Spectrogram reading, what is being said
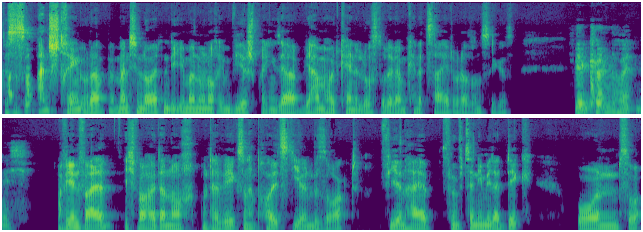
das ist so anstrengend, oder? Mit manchen Leuten, die immer nur noch im Wir sprechen. Ja, wir haben heute keine Lust oder wir haben keine Zeit oder sonstiges. Wir können heute nicht. Auf jeden Fall, ich war heute dann noch unterwegs und habe Holzdielen besorgt. Viereinhalb, fünf Zentimeter dick und so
